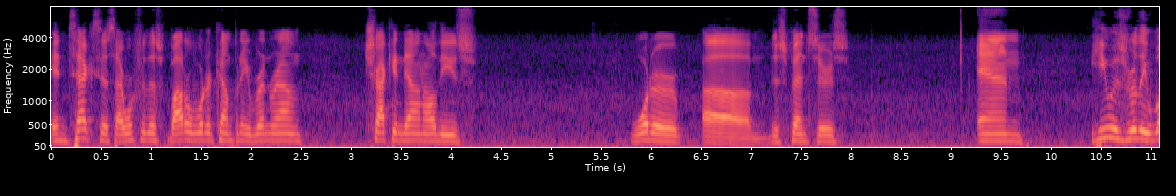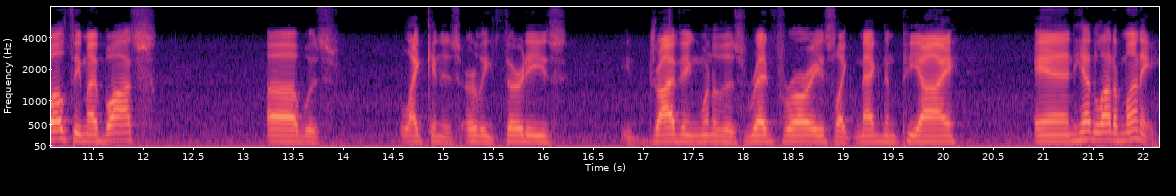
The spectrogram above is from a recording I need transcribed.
in Texas. I worked for this bottled water company, run around tracking down all these water um, dispensers, and he was really wealthy. My boss uh, was like in his early 30s, driving one of those red Ferraris like Magnum PI, and he had a lot of money,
